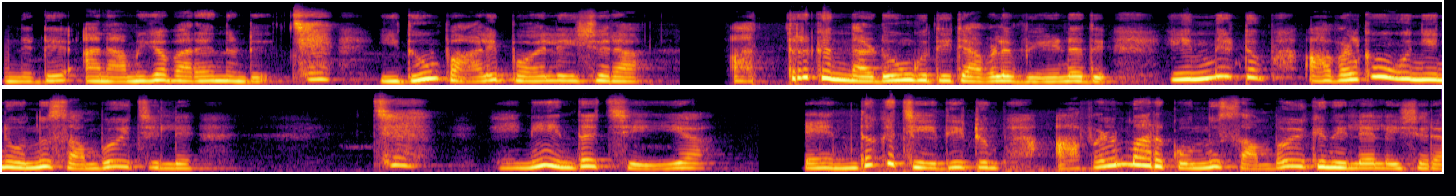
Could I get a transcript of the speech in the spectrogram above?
എന്നിട്ട് അനാമിക പറയുന്നുണ്ട് ഛേ ഇതും പാളിപ്പോയല്ലോ ഈശ്വര. അത്രയ്ക്ക് നടുവും കുത്തിയിട്ട് അവൾ വീണത്. എന്നിട്ടും അവൾക്കും കുഞ്ഞിനും ഒന്നും സംഭവിച്ചില്ലേ? ഛേ ഇനി എന്താ ചെയ്യാ? എന്തൊക്കെ ചെയ്തിട്ടും അവൾമാർക്കൊന്നും സംഭവിക്കുന്നില്ലല്ലോ ഈശ്വര?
